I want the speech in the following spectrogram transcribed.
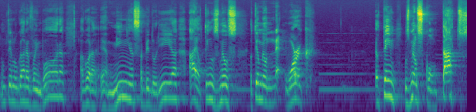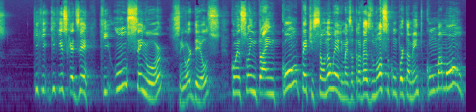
não tem lugar, eu vou embora. Agora é a minha sabedoria. Ah, eu tenho os meus, eu tenho meu network, eu tenho os meus contatos. O que, que, que, isso quer dizer? Que um Senhor, Senhor Deus, começou a entrar em competição, não ele, mas através do nosso comportamento, com Mamon.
